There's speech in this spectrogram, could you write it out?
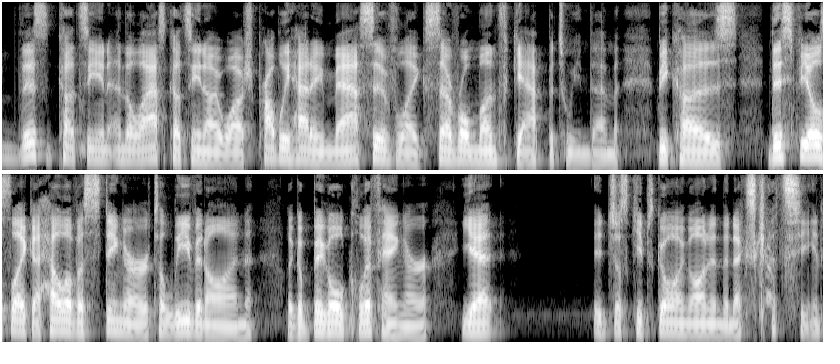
this cutscene and the last cutscene I watched probably had a massive like several month gap between them because this feels like a hell of a stinger to leave it on, like a big old cliffhanger, yet it just keeps going on in the next cutscene.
